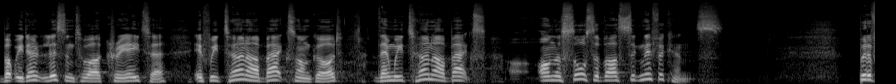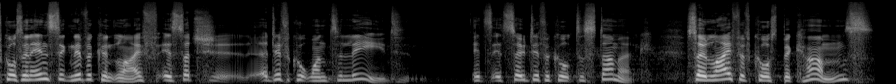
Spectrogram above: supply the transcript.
but we don't listen to our Creator, if we turn our backs on God, then we turn our backs on the source of our significance. But of course, an insignificant life is such a difficult one to lead. It's, it's so difficult to stomach. So, life, of course, becomes,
